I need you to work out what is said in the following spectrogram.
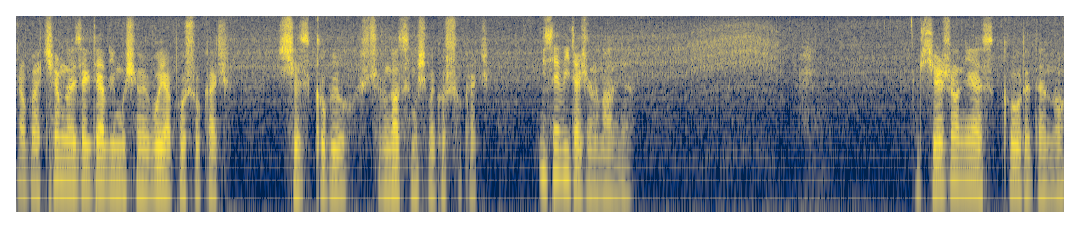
Dobra, ciemno jest jak diabli, musimy wuja poszukać. Się zgubił, jeszcze w nocy musimy go szukać. Nic nie widać normalnie. Gdzież on jest, kurde no.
